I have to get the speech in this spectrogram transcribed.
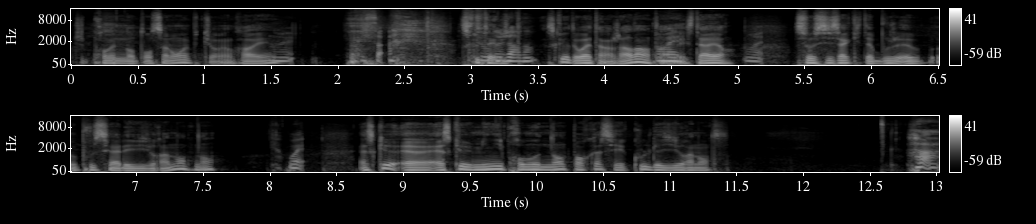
Tu te promènes dans ton salon et puis tu reviens travailler. Ouais, c'est ça. Est-ce que tu jardin. Est-ce que ouais, as un jardin, t'as ouais. un extérieur. Ouais. C'est aussi ça qui t'a poussé à aller vivre à Nantes, non? Ouais. Est-ce que, est-ce que mini promo de Nantes, pourquoi c'est cool de vivre à Nantes? Ah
